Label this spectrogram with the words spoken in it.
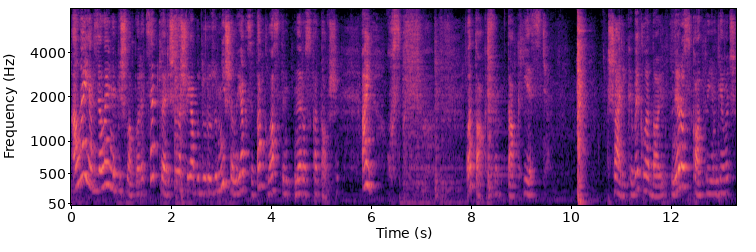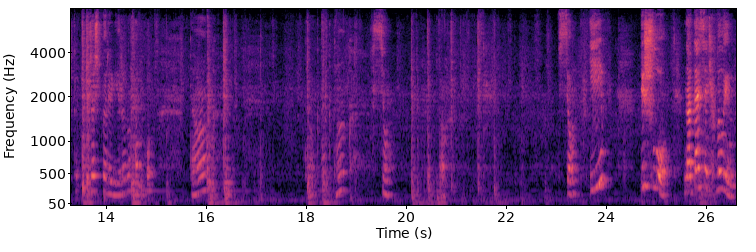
Але я взяла і не пішла по рецепту, я вирішила, що я буду розумніша, ну як це так класти, не розкатавши. Ай, господи. Отак це. Так, єсть. Шарики викладаю. Не розкатуємо, дівчатки. Вже ж перевірено. Хоп-хоп. Так. Так, так, так. Все. Все. І пішло на 10 хвилин.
